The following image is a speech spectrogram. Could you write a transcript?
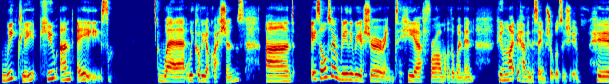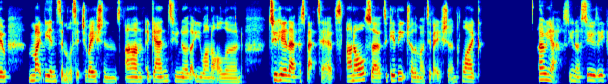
weekly q and a's where we cover your questions and it's also really reassuring to hear from other women who might be having the same struggles as you, who might be in similar situations. And again, to know that you are not alone. to hear their perspectives and also to give each other motivation. Like, oh, yes, you know, Susie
